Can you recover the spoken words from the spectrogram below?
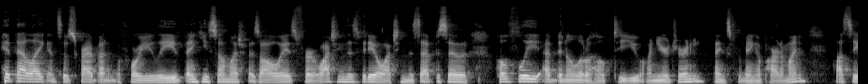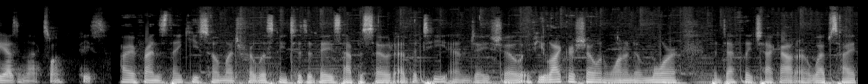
Hit that like and subscribe button before you leave. Thank you so much, as always, for watching this video, watching this episode. Hopefully, I've been a little help to you on your journey. Thanks for being a part of mine. I'll see you guys in the next one. Peace. All right, friends, thank you so much for listening to today's episode of the TMJ Show. If you like our show and want to know more, then definitely check out our website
